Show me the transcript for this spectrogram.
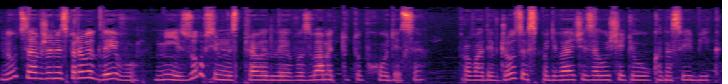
Ну, це вже несправедливо. Ні, зовсім несправедливо. З вами тут обходяться, провадив Джозеф, сподіваючись залучить Оука на свій бік.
